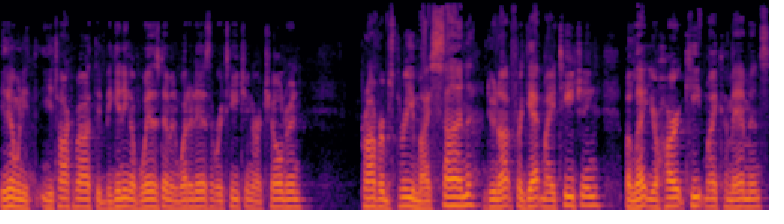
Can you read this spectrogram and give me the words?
You know, when you, you talk about the beginning of wisdom and what it is that we're teaching our children, Proverbs 3 My son, do not forget my teaching, but let your heart keep my commandments.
